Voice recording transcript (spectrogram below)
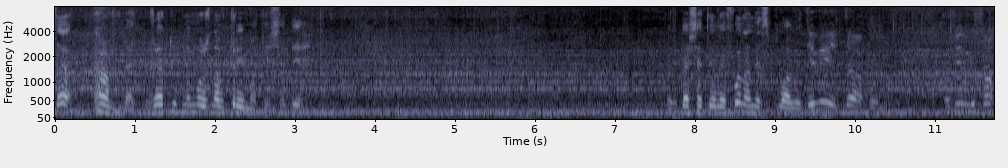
Це блядь, вже тут не можна втриматися де. Ось ще телефона не сплавити. Дивись, да, бо один руках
